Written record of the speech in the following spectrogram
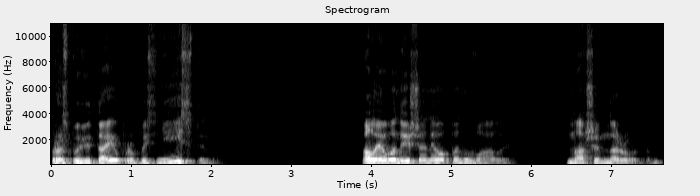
розповідаю прописні істини. Але вони ще не опанували нашим народом.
